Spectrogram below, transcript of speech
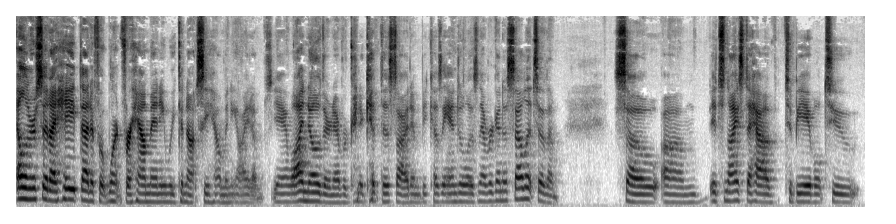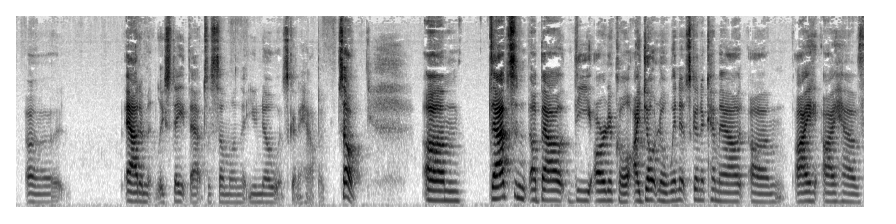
Eleanor said, I hate that if it weren't for how many, we could not see how many items. Yeah, well, I know they're never going to get this item because Angela's never going to sell it to them. So um, it's nice to have to be able to uh, adamantly state that to someone that you know what's going to happen. So, um, that's an, about the article. I don't know when it's going to come out. Um, I I have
